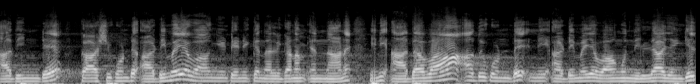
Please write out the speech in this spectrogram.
അതിന്റെ കാശ് കൊണ്ട് അടിമയെ വാങ്ങിയിട്ട് എനിക്ക് നൽകണം എന്നാണ്. ഇനി അഥവാ അതുകൊണ്ട് നീ അടിമയെ വാങ്ങുന്നില്ല എങ്കിൽ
